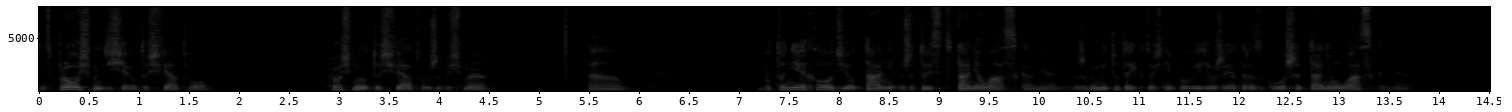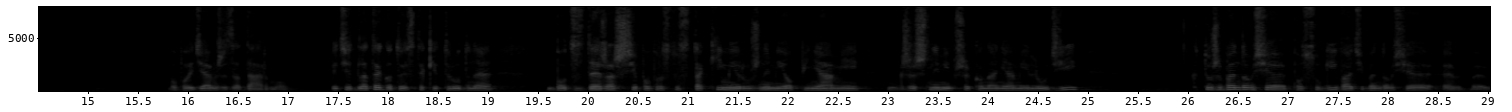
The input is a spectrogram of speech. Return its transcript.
Więc prośmy dzisiaj o to światło. Prośmy o to światło, żebyśmy. E, bo to nie chodzi o tanie, że to jest tania łaska, nie? Żeby mi tutaj ktoś nie powiedział, że ja teraz głoszę tanią łaskę, nie? Bo powiedziałem, że za darmo. Wiecie, dlatego to jest takie trudne, bo zderzasz się po prostu z takimi różnymi opiniami, grzesznymi przekonaniami ludzi, którzy będą się posługiwać i będą się e, e,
